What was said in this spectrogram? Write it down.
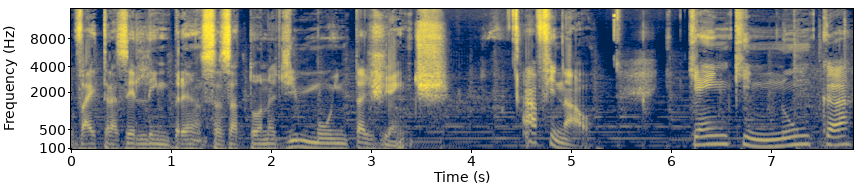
vai trazer lembranças à tona de muita gente. Afinal, quem que nunca,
